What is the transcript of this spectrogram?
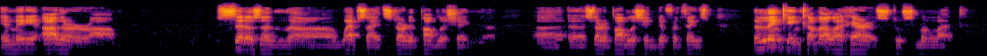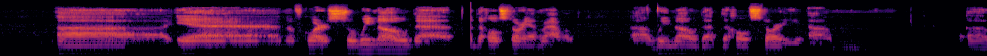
and many other um, citizen uh, websites started publishing uh, uh, started publishing different things linking Kamala Harris to Smollett. Uh, and of course, we know that the whole story unraveled. Uh, we know that the whole story um, uh,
